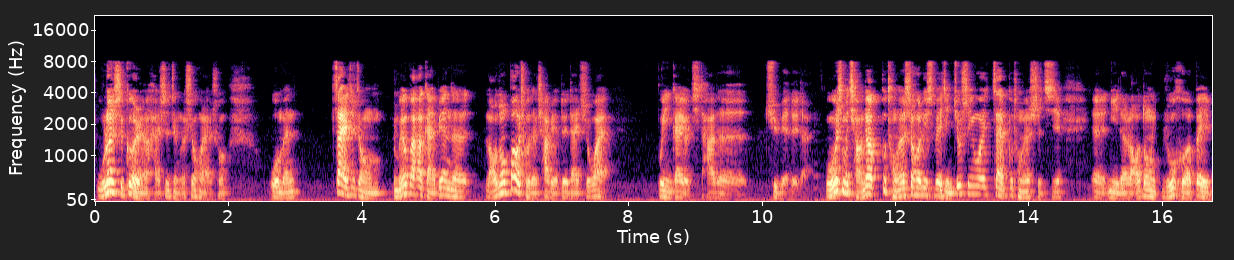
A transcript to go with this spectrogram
无论是个人还是整个社会来说，我们在这种没有办法改变的劳动报酬的差别对待之外，不应该有其他的区别对待。我为什么强调不同的社会历史背景，就是因为在不同的时期。呃，你的劳动如何被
